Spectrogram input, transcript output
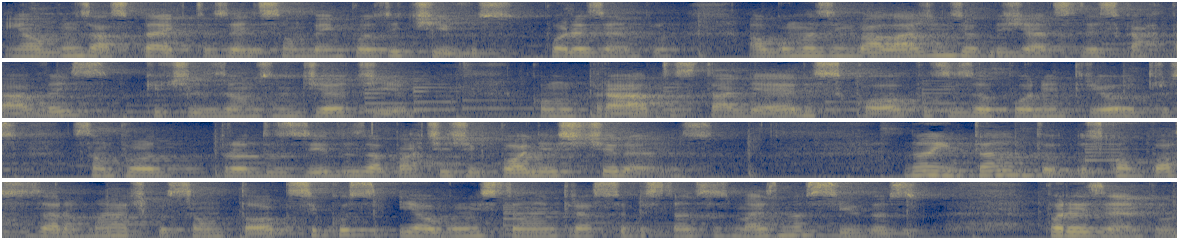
Em alguns aspectos, eles são bem positivos. Por exemplo, algumas embalagens e objetos descartáveis que utilizamos no dia a dia, como pratos, talheres, copos, isopor, entre outros, são produzidos a partir de poliestiranos. No entanto, os compostos aromáticos são tóxicos e alguns estão entre as substâncias mais nocivas. Por exemplo,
